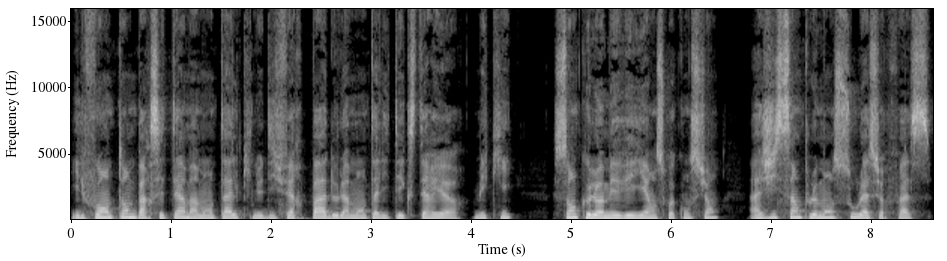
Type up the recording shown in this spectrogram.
il faut entendre par ces termes un mental qui ne diffère pas de la mentalité extérieure, mais qui, sans que l'homme éveillé en soit conscient, agit simplement sous la surface,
